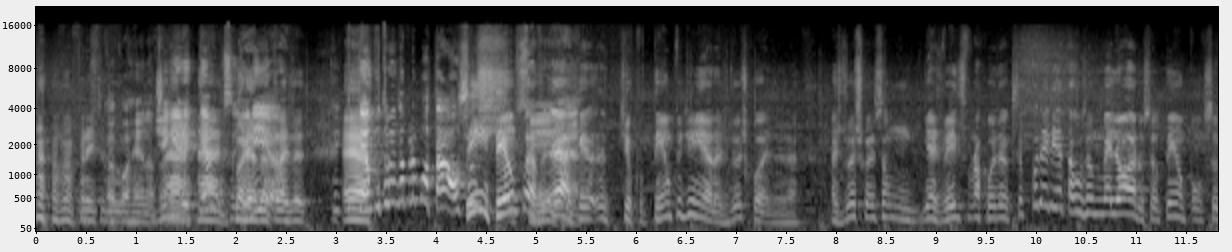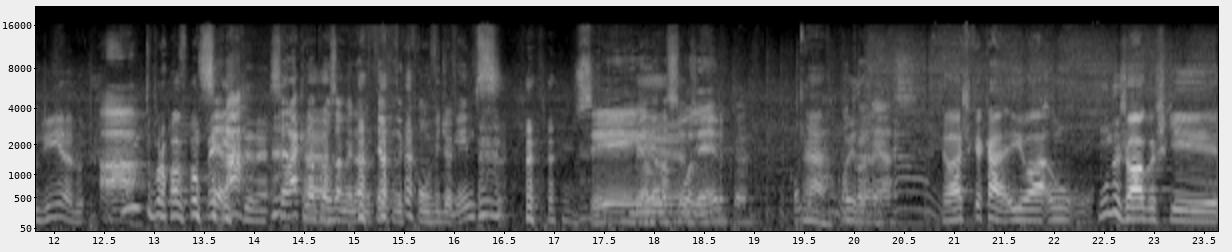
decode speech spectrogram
na frente Fica do. correndo atrás. Dinheiro e É, tempo, é, você correndo diria? atrás da- Que é. Tempo também dá pra botar altos. Sim, tempo é, Sim, é, é. que, tipo, tempo e dinheiro, as duas coisas, né? As duas coisas são, e às vezes, uma coisa que você poderia estar usando melhor o seu tempo ou o seu dinheiro. Ah. Muito provavelmente, Será? né? Será que dá É. pra usar melhor o tempo do que com videogames? Não sei, Melhor é o seu polêmica. É complicado. É, pois é. Controverso. Eu acho que, cara, eu, um, um dos jogos que,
